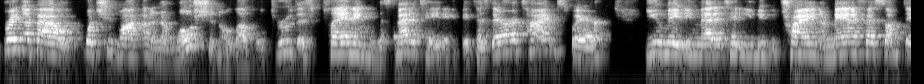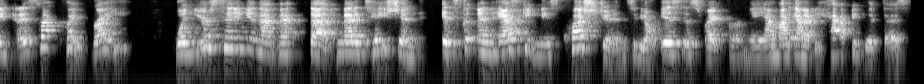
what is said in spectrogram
bring about what you want on an emotional level through this planning and this meditating because there are times where you may be meditating you may be trying to manifest something and it's not quite right. When you're sitting in that me- that meditation it's and asking these questions you know is this right for me? Am i going to be happy with this?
